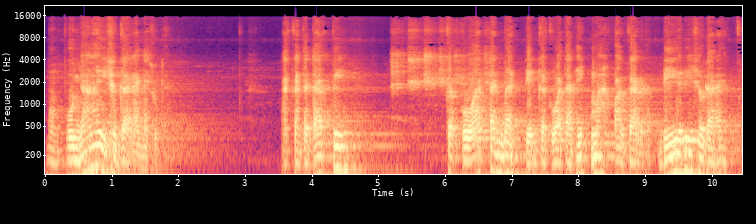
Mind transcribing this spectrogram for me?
mempunyai segalanya sudah. Akan tetapi kekuatan batin, kekuatan hikmah pagar diri saudara itu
